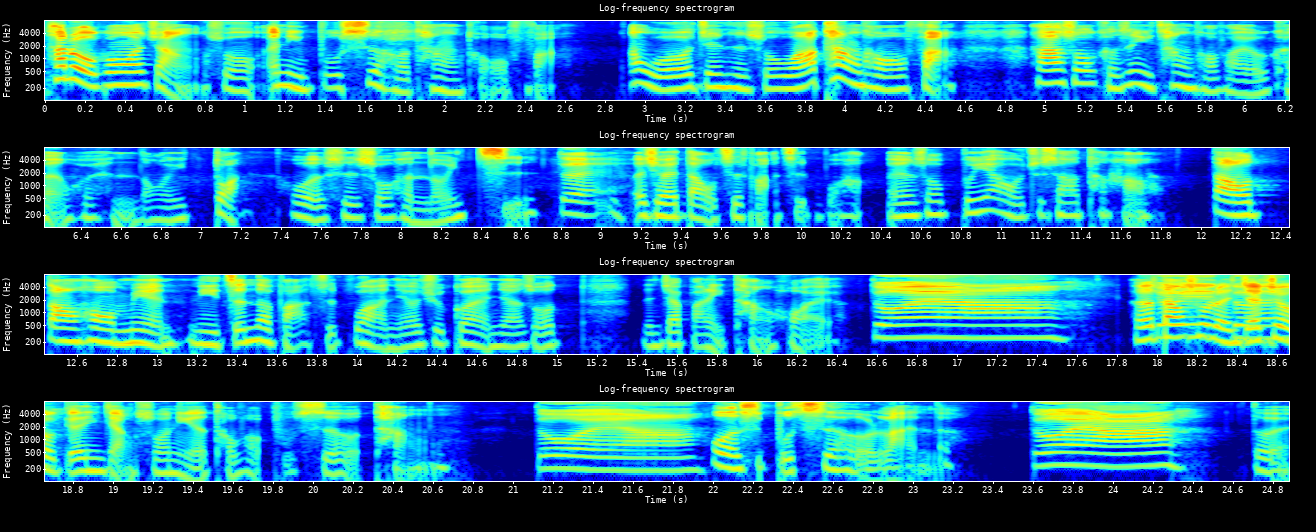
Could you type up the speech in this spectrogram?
他如果跟我讲说，哎，你不适合烫头发，那我又坚持说我要烫头发。他说：“可是你烫头发有可能会很容易断，或者是说很容易直，对，而且会导致发质不好。人家说不要，我就是要烫好。到到后面你真的发质不好，你要去怪人家说人家把你烫坏了。对啊，可是当初人家就有跟你讲说你的头发不适合烫，对啊，或者是不适合染了，对啊，对，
